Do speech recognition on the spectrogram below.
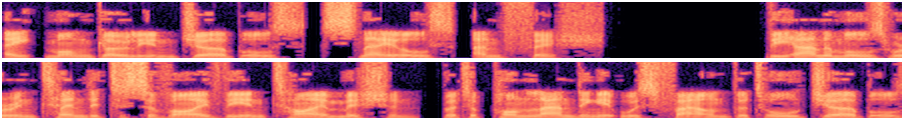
8 Mongolian gerbils, snails, and fish. The animals were intended to survive the entire mission, but upon landing it was found that all gerbils,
